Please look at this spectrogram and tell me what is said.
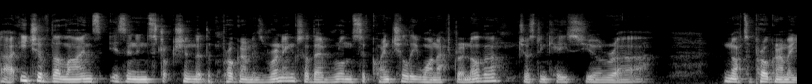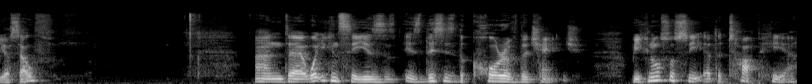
Uh, each of the lines is an instruction that the program is running, so they run sequentially one after another, just in case you're uh, not a programmer yourself. And uh, what you can see is, is this is the core of the change. But you can also see at the top here,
